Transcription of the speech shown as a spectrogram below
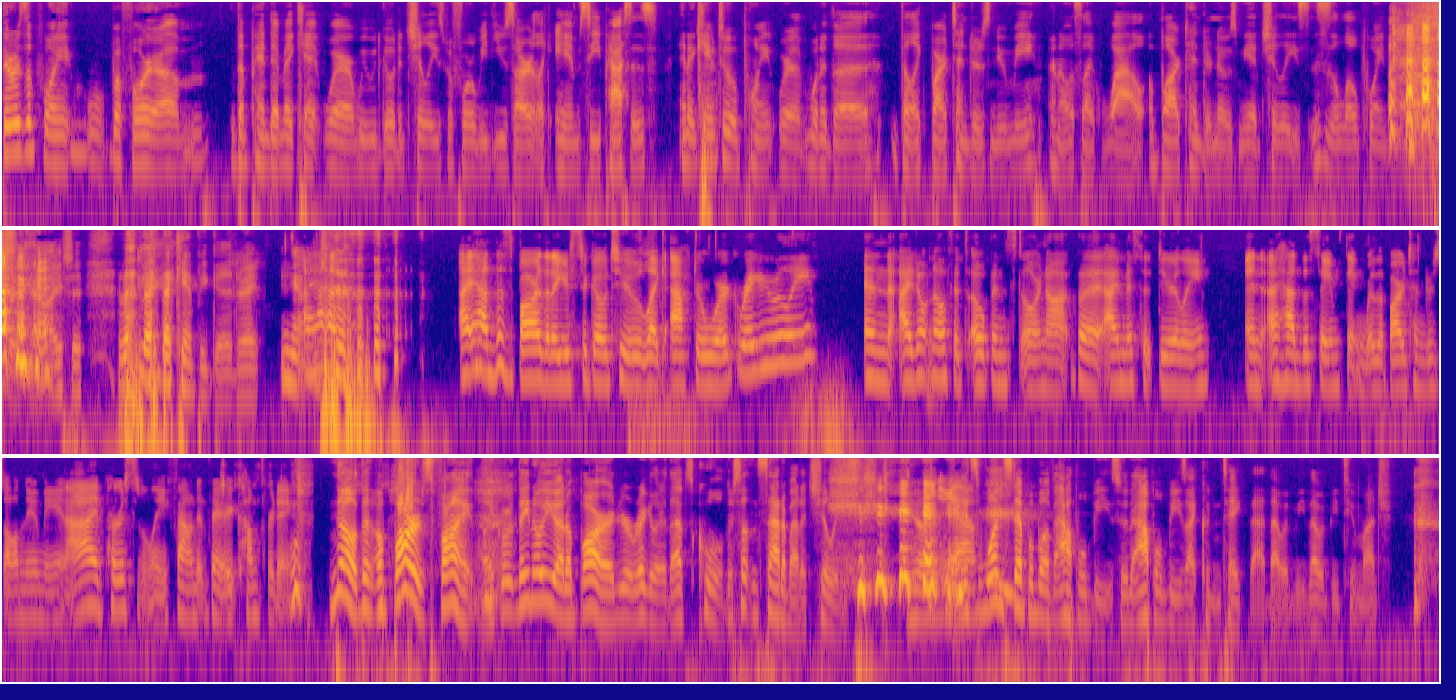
there was a point before um the pandemic hit where we would go to Chili's before we'd use our like AMC passes. And it came to a point where one of the the like bartenders knew me, and I was like, "Wow, a bartender knows me at Chili's. This is a low point in my life right now. I should that, that that can't be good, right?" no. I had I had this bar that I used to go to like after work regularly, and I don't know if it's open still or not, but I miss it dearly. And I had the same thing where the bartenders all knew me, and I personally found it very comforting. no, the, a bar is fine. Like they know you at a bar and you're a regular. That's cool. There's something sad about a Chili's. You know I mean? Yeah. It's one step above Applebee's. So at Applebee's, I couldn't take that. That would be that would be too much.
